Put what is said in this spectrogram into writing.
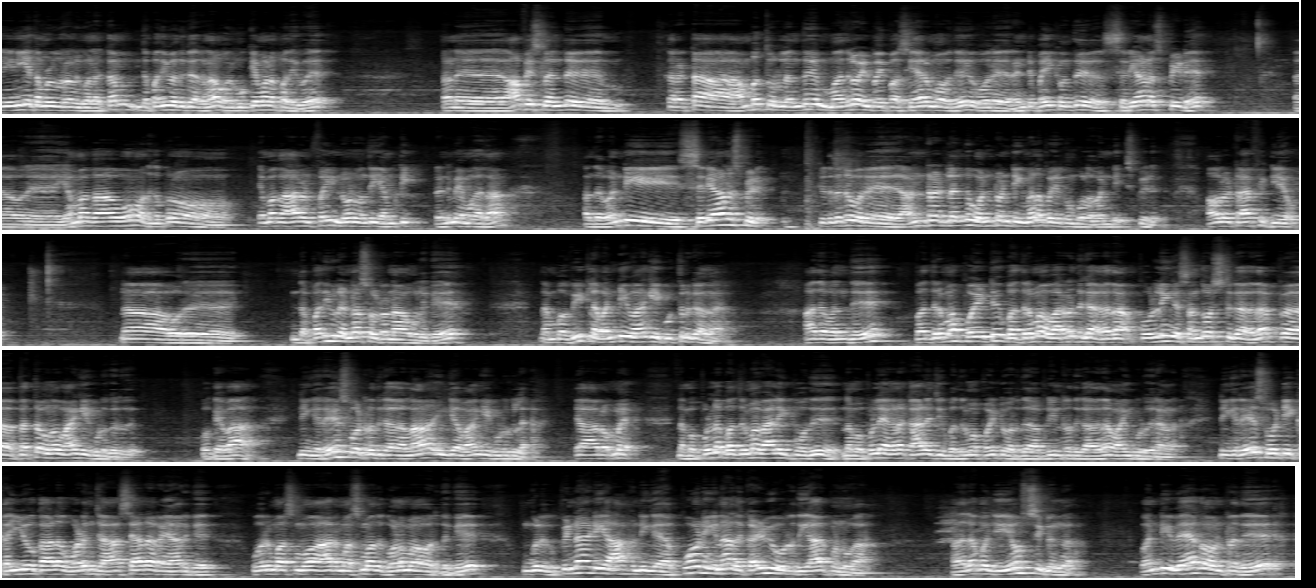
என் இனிய தமிழ் உறவுகளுக்கு வணக்கம். இந்த பதிவு எதுக்காகனா ஒரு முக்கியமான பதிவு. நான் ஆஃபீஸ்லேருந்து கரெக்டாக அம்பத்தூர்லேருந்து மதுரவாயில் பைபாஸ் ஏறும்போது ஒரு ரெண்டு பைக் வந்து சரியான ஸ்பீடு ஒரு எமகாவும் அதுக்கப்புறம் எமகா ஆர் ஒன் ஃபைவ் இன்னொன்று வந்து எம்டி ரெண்டுமே எமகா தான். அந்த வண்டி சரியான ஸ்பீடு கிட்டத்தட்ட ஒரு ஹண்ட்ரட்லேருந்து ஒன் டுவெண்ட்டிக்கு மேலே போயிருக்கும் போல் வண்டி ஸ்பீடு அவ்வளோ டிராஃபிக்லேயும் நான் ஒரு இந்த பதிவில் என்ன சொல்கிறேன்னா உங்களுக்கு நம்ம வீட்டில் வண்டி வாங்கி கொடுத்துருக்காங்க. அதை வந்து பத்திரமா போயிட்டு பத்திரமா வர்றதுக்காக தான் பிள்ளைங்க சந்தோஷத்துக்காக தான் இப்போ பெற்றவங்க வாங்கி கொடுக்குறது. ஓகேவா நீங்கள் ரேஸ் ஓட்டுறதுக்காகலாம் இங்கே வாங்கி கொடுக்கல. யாருமே நம்ம புள்ள பத்திரமா வேலைக்கு போகுது நம்ம பிள்ளை எங்கன்னா காலேஜுக்கு பத்திரமா போயிட்டு வருது அப்படின்றதுக்காக தான் வாங்கி கொடுக்குறாங்க. நீங்கள் ரேஸ் ஓட்டி கையோ காலோ உடஞ்சா சேதாரம் யாருக்கு? ஒரு மாதமோ ஆறு மாதமோ அது குணமாகறதுக்கு உங்களுக்கு பின்னாடி ஆ- நீங்கள் போனீங்கன்னா அதை கழுவி விடுறது யார் பண்ணுவா? அதெல்லாம் கொஞ்சம் யோசிச்சுக்கோங்க. வண்டி வேகம்ன்றது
